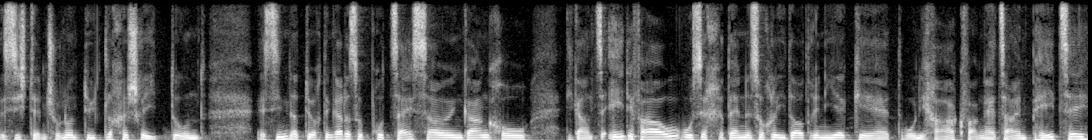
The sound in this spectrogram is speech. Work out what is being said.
es ist dann schon ein deutlicher Schritt. Und es sind natürlich dann gerade so Prozesse auch in Gang gekommen, die ganze EDV, wo sich dann so ein bisschen da gegeben hat, wo ich angefangen habe, hat es auch einen PC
